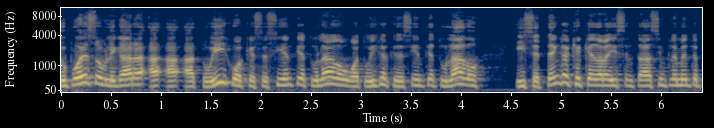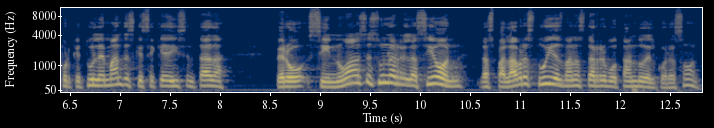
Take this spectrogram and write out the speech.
Tú puedes obligar a, tu hijo a que se siente a tu lado o a tu hija que se siente a tu lado y se tenga que quedar ahí sentada simplemente porque tú le mandes que se quede ahí sentada. Pero si no haces una relación, las palabras tuyas van a estar rebotando del corazón.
